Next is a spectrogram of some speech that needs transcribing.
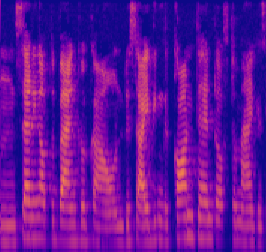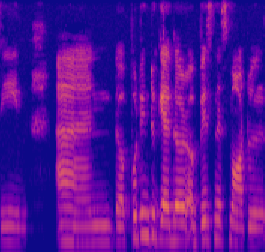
um, setting up the bank account deciding the content of the magazine and uh, putting together a business model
